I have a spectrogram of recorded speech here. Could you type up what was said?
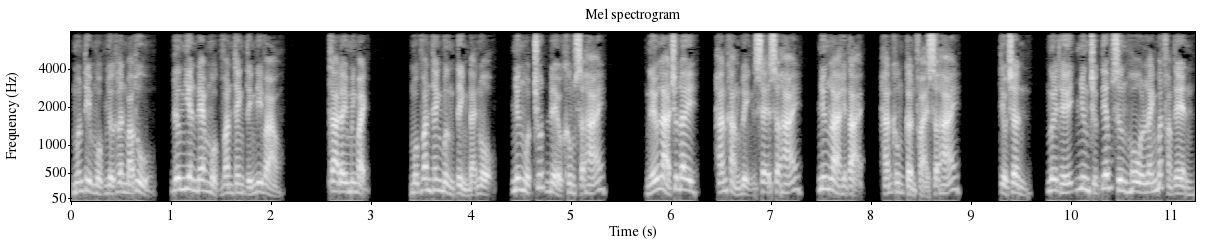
Muốn tìm một nhược hân báo thù, đương nhiên đem một văn thanh tính đi vào. Ta đây minh bạch. Một văn thanh bừng tỉnh đại ngộ, nhưng một chút đều không sợ hãi. Nếu là trước đây, hắn khẳng định sẽ sợ hãi, nhưng là hiện tại, hắn không cần phải sợ hãi. Tiểu Trần, ngươi thế nhưng trực tiếp xưng hô lãnh bất phàm tên,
